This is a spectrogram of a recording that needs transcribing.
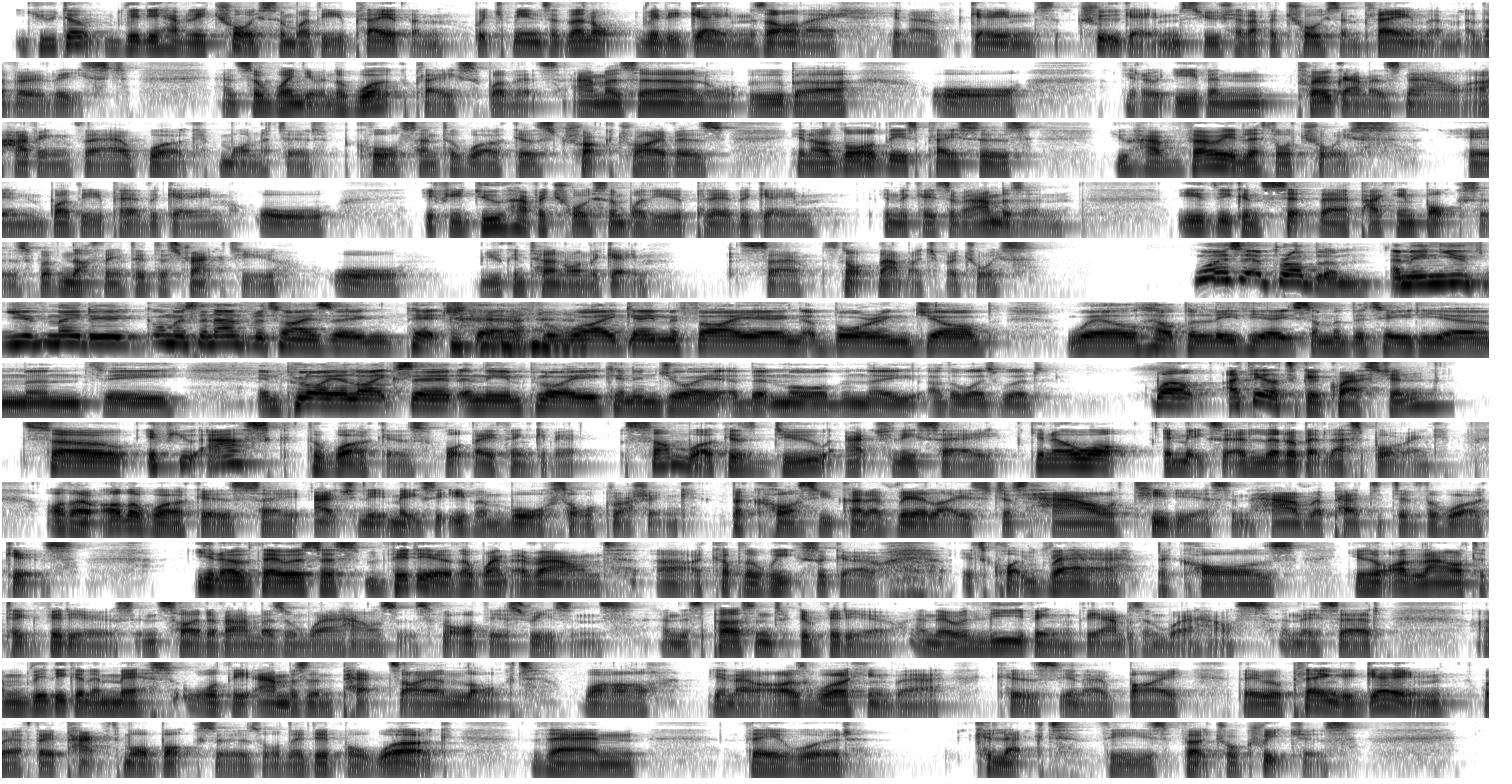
you don't really have any choice in whether you play them, which means that they're not really games, are they? You know, games, true games, you should have a choice in playing them at the very least. And so when you're in the workplace, whether it's Amazon or Uber or you know, even programmers now are having their work monitored, call center workers, truck drivers, you know, a lot of these places you have very little choice in whether you play the game, or if you do have a choice in whether you play the game, in the case of Amazon, either you can sit there packing boxes with nothing to distract you, or you can turn on the game. So it's not that much of a choice. Why is it a problem? I mean, you've you've made a, almost an advertising pitch there for why gamifying a boring job will help alleviate some of the tedium, and the employer likes it, and the employee can enjoy it a bit more than they otherwise would. Well, I think that's a good question. So, if you ask the workers what they think of it, some workers do actually say, you know what, it makes it a little bit less boring. Although other workers say, actually, it makes it even more soul crushing because you kind of realize just how tedious and how repetitive the work is. You know, there was this video that went around uh, a couple of weeks ago. It's quite rare because you're not allowed to take videos inside of Amazon warehouses for obvious reasons. And this person took a video and they were leaving the Amazon warehouse and they said, I'm really going to miss all the Amazon pets I unlocked while, you know, I was working there. Because, you know, by they were playing a game where if they packed more boxes or they did more work, then they would collect these virtual creatures.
